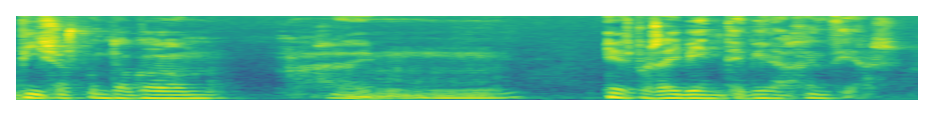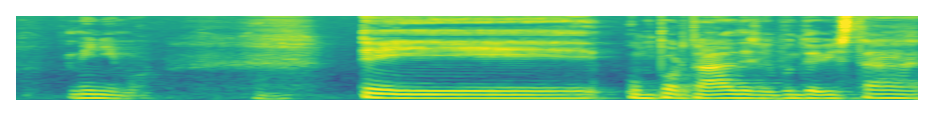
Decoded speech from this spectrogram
Pisos.com, y después hay 20.000 agencias, mínimo. Y un portal, desde mi punto de vista,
